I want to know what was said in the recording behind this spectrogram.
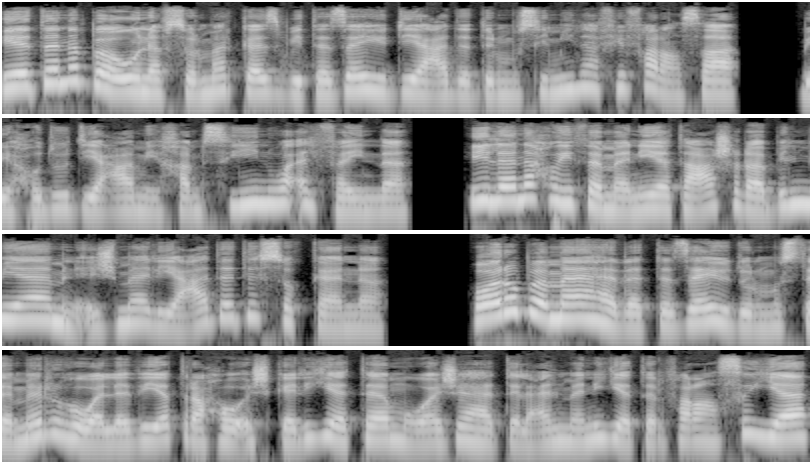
يتنبأ نفس المركز بتزايد عدد المسلمين في فرنسا بحدود عام 50 و2000 إلى نحو 18% من إجمالي عدد السكان. وربما هذا التزايد المستمر هو الذي يطرح إشكالية مواجهة العلمانية الفرنسية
